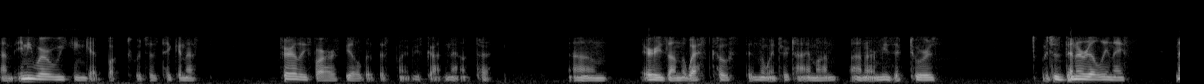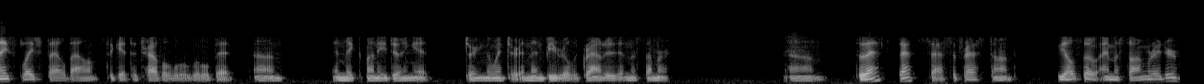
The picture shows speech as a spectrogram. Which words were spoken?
um, anywhere we can get booked, which has taken us fairly far afield at this point. We've gotten out to um, areas on the west coast in the wintertime on on our music tours, which has been a really nice nice lifestyle balance to get to travel a little bit um, and make money doing it during the winter, and then be really grounded in the summer. Um, so that's that's Sassafras Stomp. We also I'm a songwriter,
